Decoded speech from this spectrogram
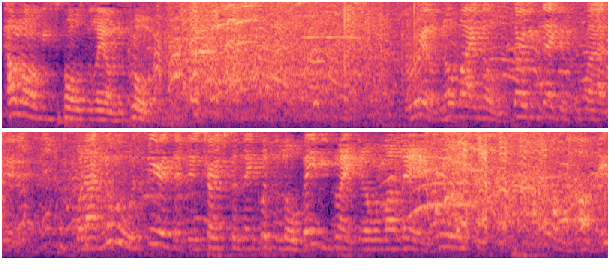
How long are you supposed to lay on the floor? For real, nobody knows. 30 seconds to five minutes. But I knew it was serious at this church because they put the little baby blanket over my legs. It was, oh, they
